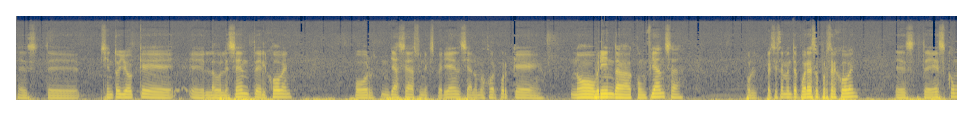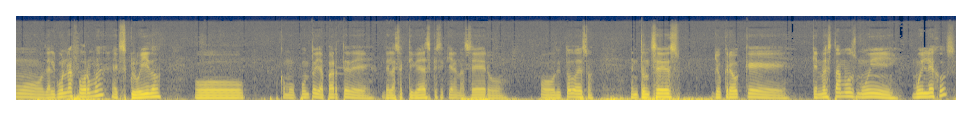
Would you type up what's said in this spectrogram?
este, siento yo que el adolescente, el joven, por ya sea su inexperiencia, a lo mejor porque no brinda confianza, por, precisamente por eso, por ser joven, este es como de alguna forma excluido o como punto y aparte de, de las actividades que se quieran hacer o, o, de todo eso. Entonces yo creo que, que, no estamos muy, muy lejos,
